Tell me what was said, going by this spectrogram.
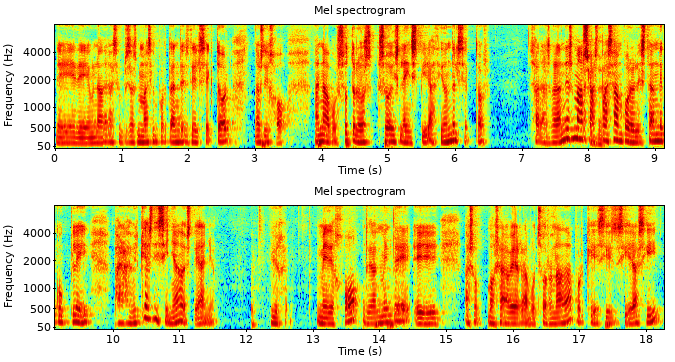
de, de una de las empresas más importantes del sector, nos dijo, Ana, vosotros sois la inspiración del sector. O sea, las grandes marcas Sí. pasan por el stand de Cookplay para ver qué has diseñado este año. Y dije, me dejó realmente, eh, aso- o sea, a ver, abochornada, porque si, si era así,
